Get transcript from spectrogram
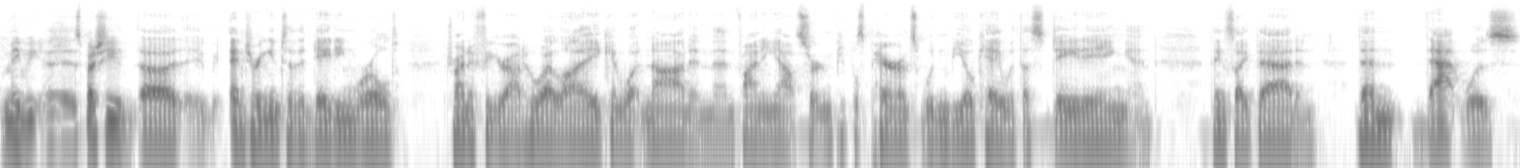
maybe, especially uh, entering into the dating world, trying to figure out who I like and whatnot, and then finding out certain people's parents wouldn't be okay with us dating and things like that. And then that was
